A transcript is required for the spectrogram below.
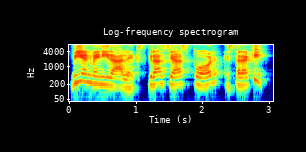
Bienvenida, Alex. Gracias por estar aquí.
